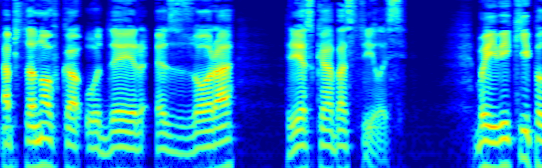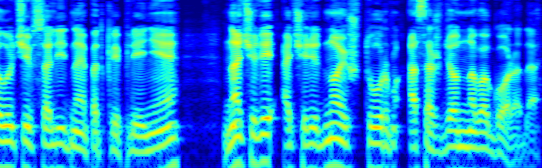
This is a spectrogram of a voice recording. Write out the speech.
Обстановка у Дейр-Эззора резко обострилась. Боевики, получив солидное подкрепление, начали очередной штурм осажденного города.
